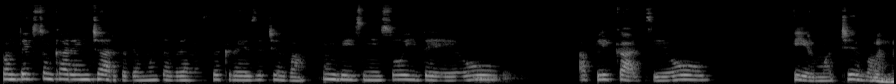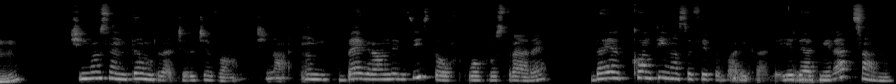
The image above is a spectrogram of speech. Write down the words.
contextul în care încearcă de multă vreme să creeze ceva, un business, o idee, o aplicație, o firmă, ceva, uh-huh. și nu se întâmplă acel ceva. Și nu, în background există o, o frustrare, dar el continuă să fie pe baricade. E de admirat sau nu?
